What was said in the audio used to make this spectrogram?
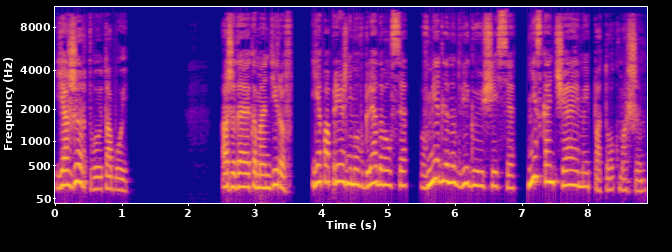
я жертвую тобой. Ожидая командиров, я по-прежнему вглядывался в медленно двигающийся, нескончаемый поток машин.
